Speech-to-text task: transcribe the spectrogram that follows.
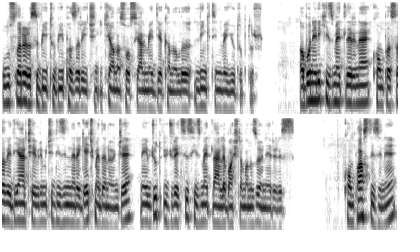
Uluslararası B2B pazarı için iki ana sosyal medya kanalı LinkedIn ve YouTube'dur. Abonelik hizmetlerine, Kompas'a ve diğer çevrimiçi dizinlere geçmeden önce mevcut ücretsiz hizmetlerle başlamanızı öneririz. Kompas dizini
